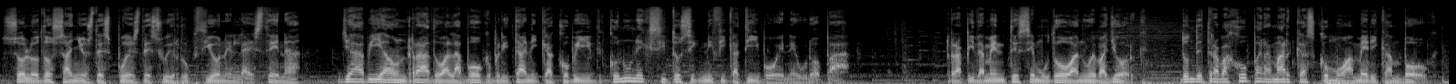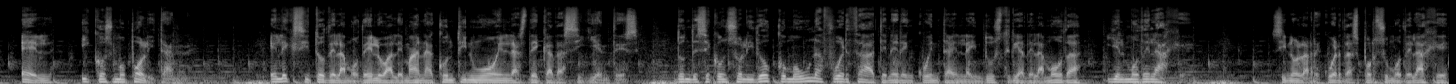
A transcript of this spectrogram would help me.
Solo dos años después de su irrupción en la escena, ya había honrado a la Vogue británica COVID con un éxito significativo en Europa. Rápidamente se mudó a Nueva York, donde trabajó para marcas como American Vogue, Elle y Cosmopolitan. El éxito de la modelo alemana continuó en las décadas siguientes, donde se consolidó como una fuerza a tener en cuenta en la industria de la moda y el modelaje. Si no la recuerdas por su modelaje,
